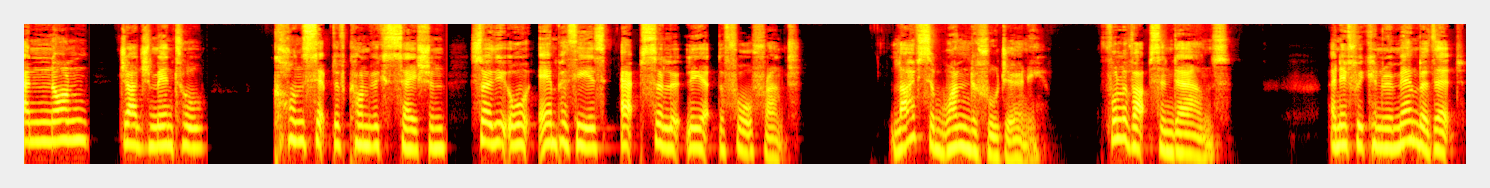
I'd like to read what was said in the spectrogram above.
a non-judgmental concept of conversation so that your empathy is absolutely at the forefront. Life's a wonderful journey, full of ups and downs. And if we can remember that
